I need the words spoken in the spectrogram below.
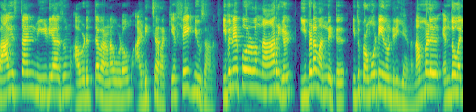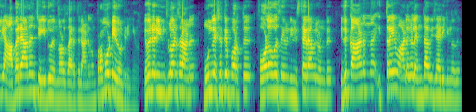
പാകിസ്ഥാൻ മീഡിയാസും അവിടുത്തെ ഭരണകൂടവും അടിച്ചിറക്കിയ ഫേക്ക് ന്യൂസ് ആണ്. ഇവനെ പോലുള്ള നാറികൾ ഇവിടെ വന്നിട്ട് ഇത് പ്രൊമോട്ട് ചെയ്തുകൊണ്ടിരിക്കുകയാണ്. നമ്മൾ എന്തോ വലിയ അപരാധം ചെയ്തു എന്നുള്ള തരത്തിലാണ് ഇവൻ പ്രൊമോട്ട് ചെയ്തുകൊണ്ടിരിക്കുന്നത്. ഇവൻ ഒരു ഇൻഫ്ലുവൻസർ ആണ്. മൂന്ന് ലക്ഷത്തിൽ പുറത്ത് ഫോളോവേഴ്സ് ഇവൻ ഇൻസ്റ്റാഗ്രാമിലുണ്ട്. ഇത് കാണുന്ന ഇത്രയും ആളുകൾ എന്താ വിചാരിക്കുന്നത്?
